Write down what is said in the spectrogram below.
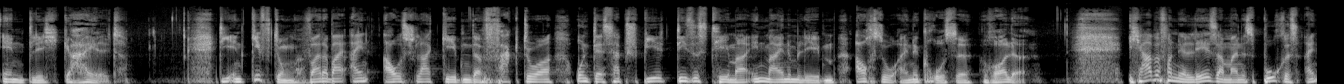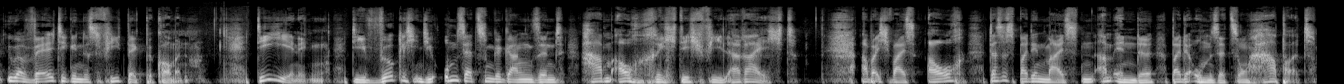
endlich geheilt. Die Entgiftung war dabei ein ausschlaggebender Faktor und deshalb spielt dieses Thema in meinem Leben auch so eine große Rolle. Ich habe von den Lesern meines Buches ein überwältigendes Feedback bekommen. Diejenigen, die wirklich in die Umsetzung gegangen sind, haben auch richtig viel erreicht. Aber ich weiß auch, dass es bei den meisten am Ende bei der Umsetzung hapert.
